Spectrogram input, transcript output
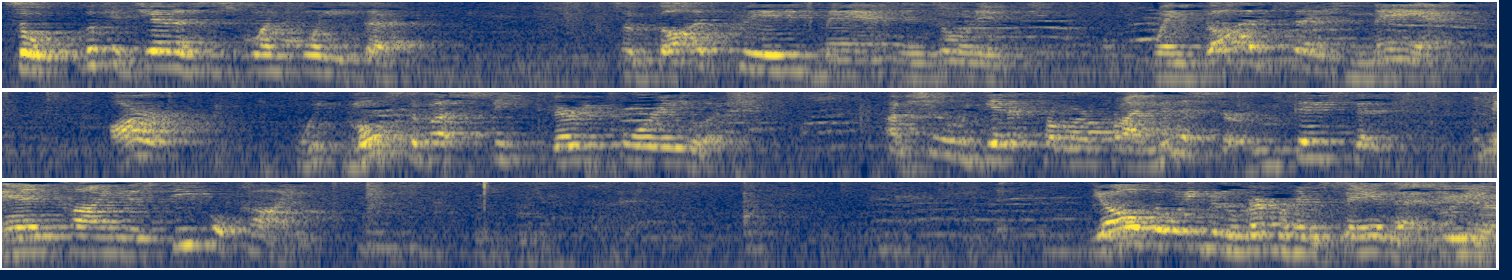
So look at Genesis 1.27. So God created man in his own image. When God says man, our we, most of us speak very poor English. I'm sure we get it from our prime minister who thinks that mankind is people kind. Y'all don't even remember him saying that, do you?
